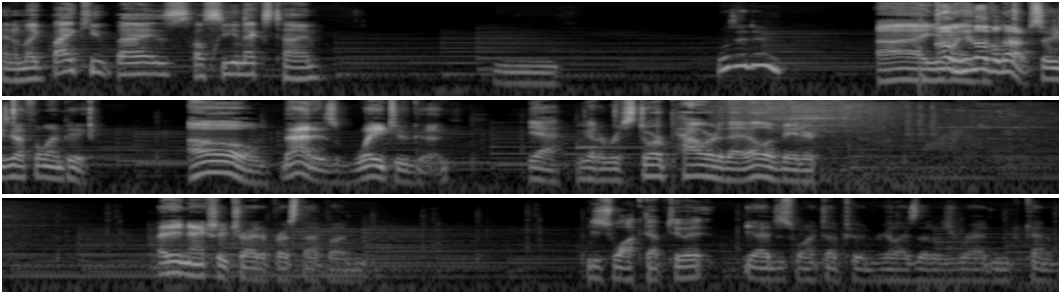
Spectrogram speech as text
and I'm like, bye, cute guys. I'll see you next time. Hmm. What was I doing? Uh, Oh, he gonna- leveled up, so he's got full MP. Oh, That is way too good. yeah. We gotta restore power to that elevator. I didn't actually try to press that button. You just walked up to it. Yeah, I just walked up to it and realized that it was red and kind of.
